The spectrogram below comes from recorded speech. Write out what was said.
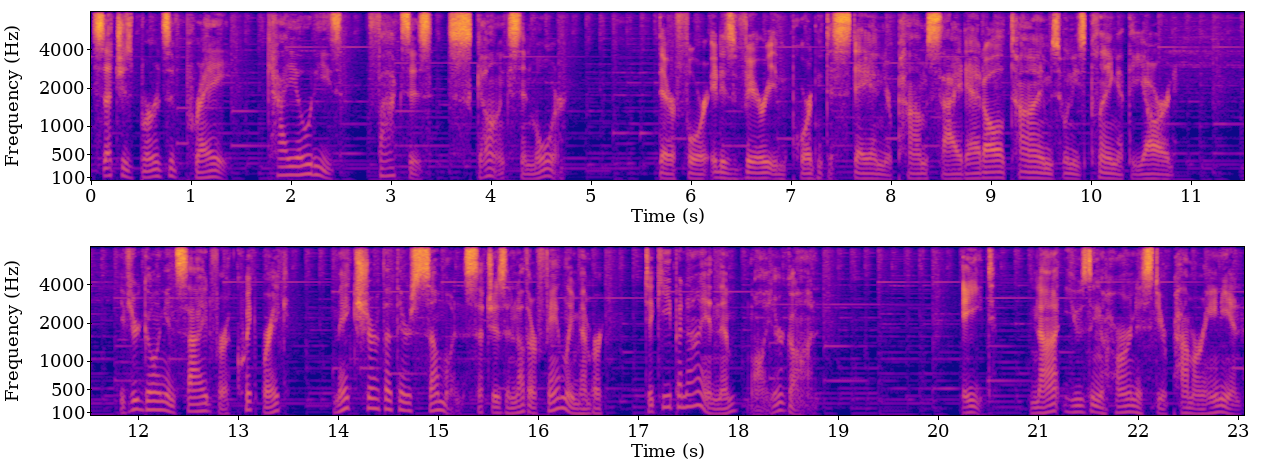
such as birds of prey, coyotes, foxes, skunks, and more. Therefore, it is very important to stay on your Pom's side at all times when he's playing at the yard. If you're going inside for a quick break, make sure that there's someone, such as another family member, to keep an eye on them while you're gone. 8. Not using a harness to your Pomeranian.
